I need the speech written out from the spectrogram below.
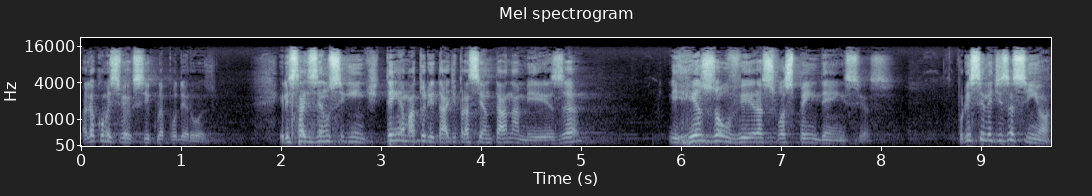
Olha como esse versículo é poderoso. Ele está dizendo o seguinte: tenha maturidade para sentar na mesa e resolver as suas pendências. Por isso ele diz assim, ó:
